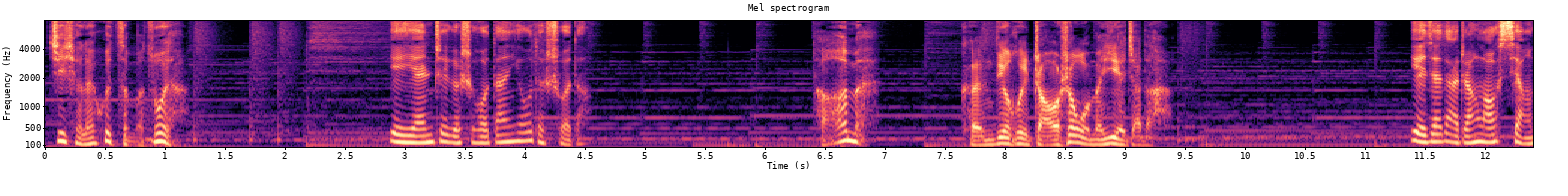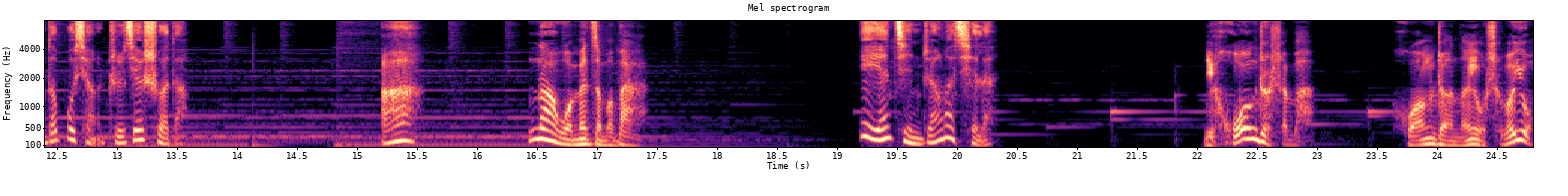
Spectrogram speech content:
接下来会怎么做呀？叶岩这个时候担忧的说道：“他们肯定会找上我们叶家的。”叶家大长老想都不想，直接说道：“啊，那我们怎么办？”叶岩紧张了起来。“你慌着什么？慌着能有什么用？”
